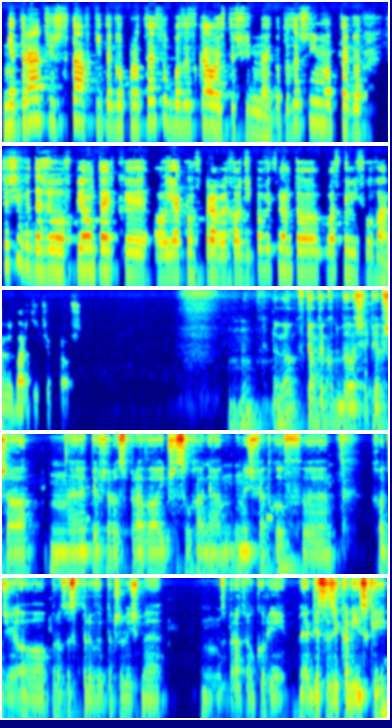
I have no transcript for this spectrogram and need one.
nie tracisz stawki tego procesu, bo zyskałeś coś innego. To zacznijmy od tego, co się wydarzyło w piątek, y, o jaką sprawę chodzi. Powiedz nam to własnymi słowami, bardzo Cię proszę. Mhm. No, w piątek odbyła się pierwsza, mm, pierwsza rozprawa i przesłuchania świadków. Y, chodzi o proces, który wytoczyliśmy z bratem kurii diecezji kalijskiej.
